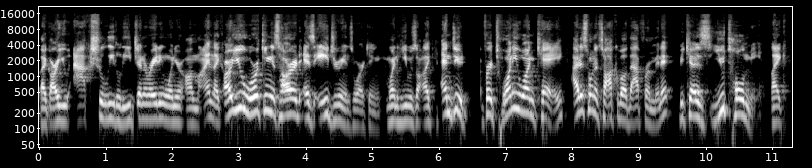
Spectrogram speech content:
Like, are you actually lead generating when you're online? Like, are you working as hard as Adrian's working when he was like, and dude, for 21K, I just want to talk about that for a minute because you told me, like,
